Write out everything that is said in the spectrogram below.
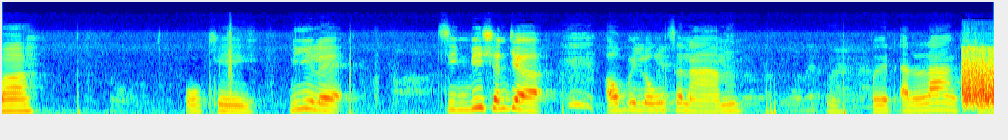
มา โอเค นี่แหละ สิ่งที่ฉันจะเอาไปลงสนาม เปิดอันล่างก่อน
